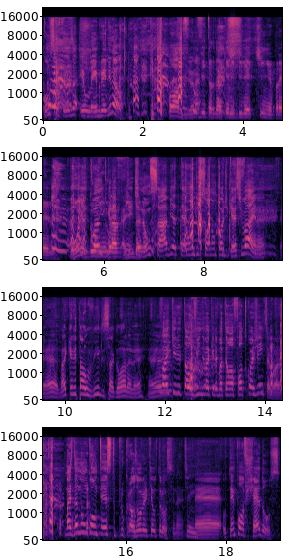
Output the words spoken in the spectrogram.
Com certeza eu lembro ele não. Óbvio, O né? Vitor deu aquele bilhetinho pra ele. Por enquanto, a gente não sabe até onde só não podcast vai, né? É, vai que ele tá ouvindo isso agora, né? É. Vai que ele tá ouvindo e vai querer bater uma foto com a gente agora. né? Mas dando um contexto pro crossover que eu trouxe, né? Sim. É, o Temple of Shadows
